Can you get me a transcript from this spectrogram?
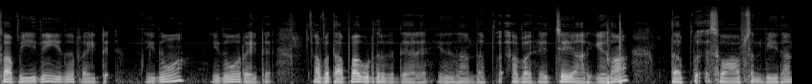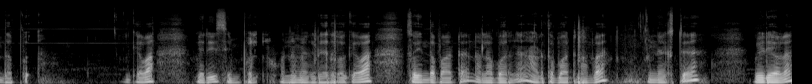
ஸோ அப்போ இதுவும் இதுவும் ரைட்டு இதுவும் இதுவும் ரைட்டு அப்போ தப்பாக கொடுத்துருக்கிறது யார்? இதுதான் தப்பு. அப்போ ஹெச்ஐஆர்கியூ தான் தப்பு. ஸோ ஆப்ஷன் பி தான் தப்பு. ஓகேவா? வெரி சிம்பிள் ஒன்றுமே கிடையாது. ஓகேவா? ஸோ இந்த பாட்டை நல்லா பாருங்கள் அடுத்த பாட்டு நம்ம நெக்ஸ்ட்டு வீடியோவில்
